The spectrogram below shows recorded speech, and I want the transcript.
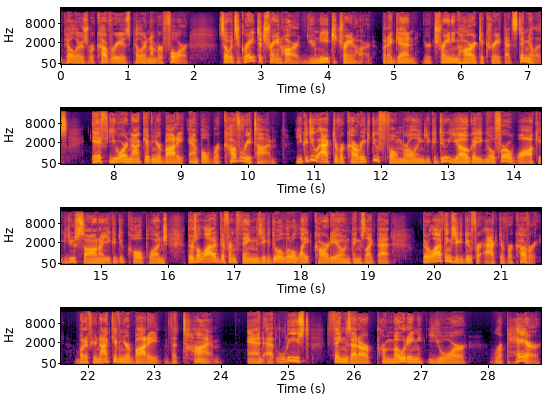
pillars, recovery is pillar number four. So it's great to train hard. You need to train hard. But again, you're training hard to create that stimulus. If you are not giving your body ample recovery time, you could do active recovery, you could do foam rolling, you could do yoga, you can go for a walk, you could do sauna, you could do cold plunge. There's a lot of different things. You could do a little light cardio and things like that. There are a lot of things you could do for active recovery. But if you're not giving your body the time and at least things that are promoting your repair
